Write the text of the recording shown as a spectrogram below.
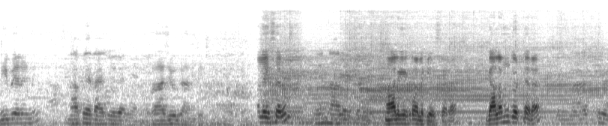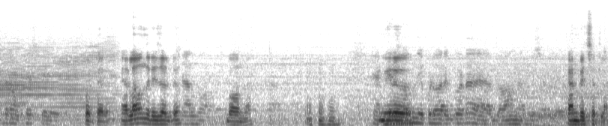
మీ పేరండి? నా పేరు రాజీవ్ గాంధీ అండి. రాజీవ్ గాంధీ. ఓకే. వేసారు నేను నాలుగు ఎకరాలు నాలుగు ఎకరాలకి వేసారా గలం కొట్టారా? కొట్టారు. ఎలా ఉంది రిజల్ట్? బాగుంది. అవుతుంది ఇప్పటి వరకు కూడా బాగుంది అనిపిస్తుంది. కనిపించట్లా?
